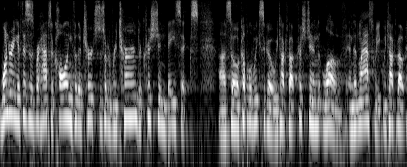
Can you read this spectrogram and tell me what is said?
wondering if this is perhaps a calling for the church to sort of return to Christian basics. Uh, so a couple of weeks ago, we talked about Christian love. And then last week, we talked about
